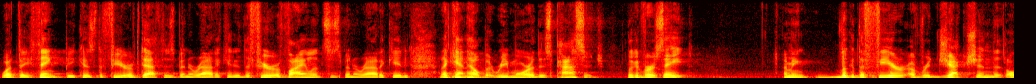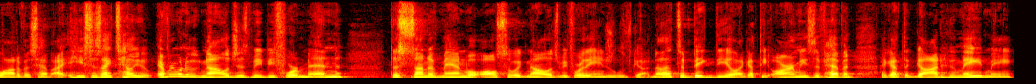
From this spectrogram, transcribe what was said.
what they think because the fear of death has been eradicated, the fear of violence has been eradicated. And I can't help but read more of this passage. Look at verse 8. I mean, look at the fear of rejection that a lot of us have. I, he says, I tell you, everyone who acknowledges me before men, the Son of Man will also acknowledge before the angels of God. Now, that's a big deal. I got the armies of heaven, I got the God who made me.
